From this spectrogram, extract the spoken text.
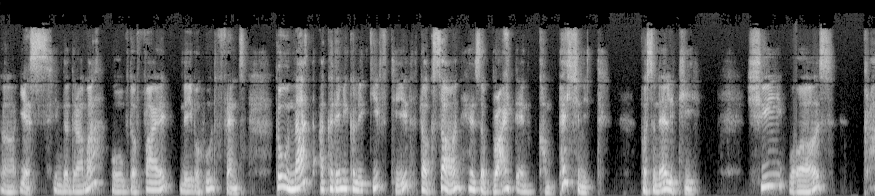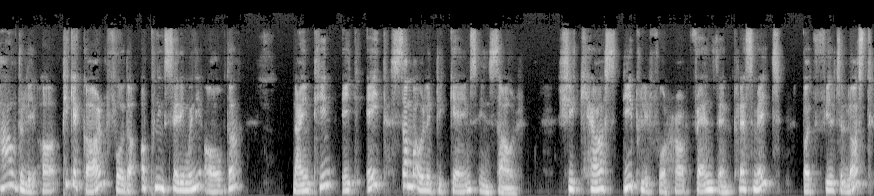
uh, yes, in the drama of the five neighborhood friends. Though not academically gifted, Deoksun has a bright and compassionate personality. She was proudly a picket girl for the opening ceremony of the 1988 Summer Olympic Games in Seoul. She cares deeply for her friends and classmates, but feels lost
